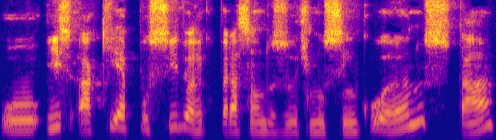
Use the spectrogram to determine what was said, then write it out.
O, isso, aqui é possível a recuperação dos últimos cinco anos, tá?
